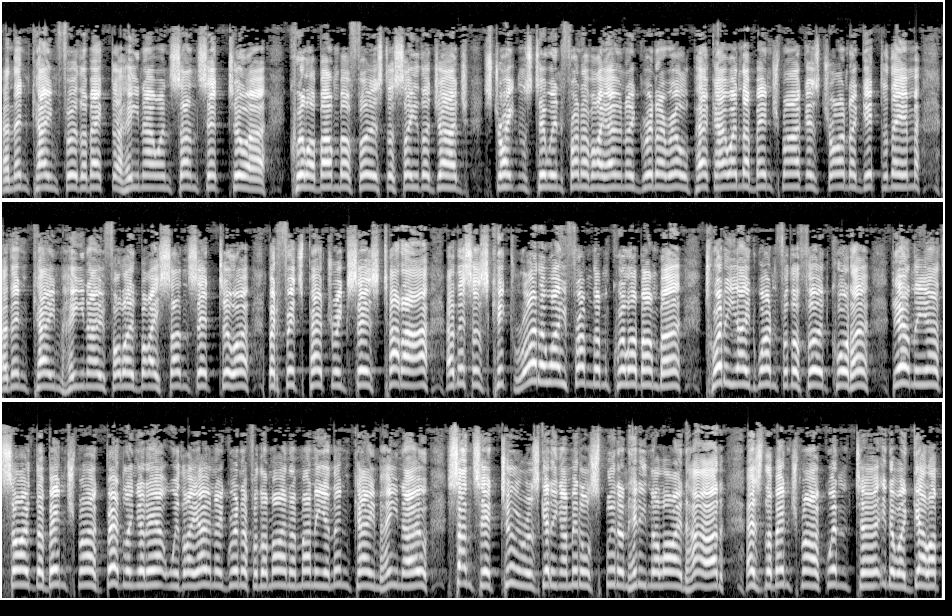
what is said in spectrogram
And then came further back to Hino and Sunset Tour. Quillabumba first to see the judge. Straightens two in front of Iona Grinner, El Paco, and the benchmark is trying to get to them. And then came Hino, followed by Sunset Tour. But Fitzpatrick says ta and this is kicked right away from them. Quillabumba, 28 1 for the third quarter. Down the outside, the benchmark battling it out with Iona Grinner for the minor money, and then came Hino. Sunset Tour is getting a middle split and hitting the line hard as the benchmark went uh, into a gallop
